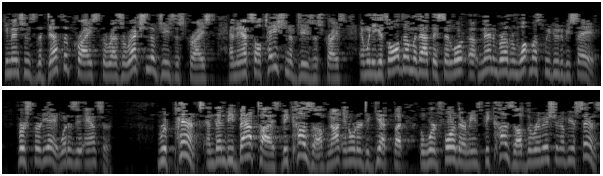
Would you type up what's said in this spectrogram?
He mentions the death of Christ, the resurrection of Jesus Christ, and the exaltation of Jesus Christ. And when he gets all done with that, they say, Lord, uh, men and brethren, what must we do to be saved? Verse 38, what is the answer? Repent and then be baptized because of, not in order to get, but the word for there means because of the remission of your sins.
